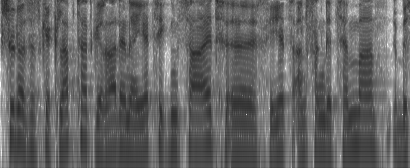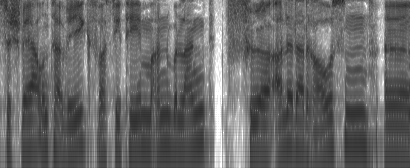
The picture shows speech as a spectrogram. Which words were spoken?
Schön, dass es geklappt hat, gerade in der jetzigen Zeit. Äh, jetzt Anfang Dezember bist du schwer unterwegs, was die Themen anbelangt. Für alle da draußen äh,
